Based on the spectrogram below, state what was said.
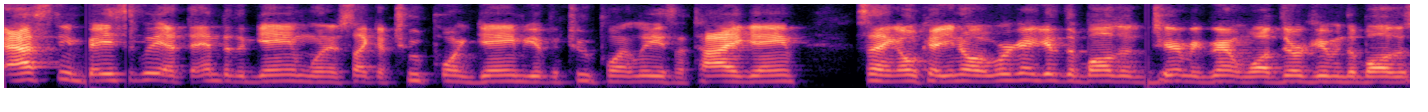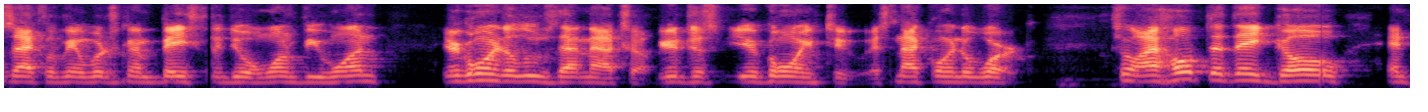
asking basically at the end of the game when it's like a two point game, you have a two point lead, it's a tie game, saying, okay, you know what, we're going to give the ball to Jerami Grant while they're giving the ball to Zach LaVine. We're just going to basically do a one v one. You're going to lose that matchup. You're just you're going to. It's not going to work. So I hope that they go and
